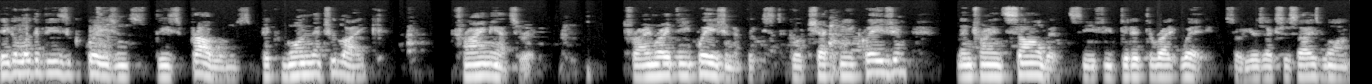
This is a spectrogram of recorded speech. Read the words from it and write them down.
take a look at these equations, these problems, pick one that you like, try and answer it. Try and write the equation at least. Go check the equation, then try and solve it. See if you did it the right way. So here's exercise one.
